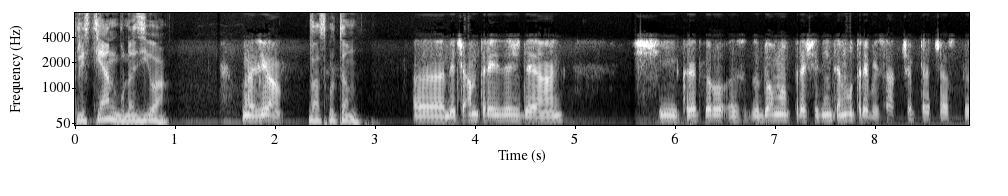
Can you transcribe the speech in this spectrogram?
Cristian, bună ziua! Bună ziua! Vă ascultăm. Uh, Deci am 30 de ani și cred că ro- domnul președinte nu trebuie să accepte această,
